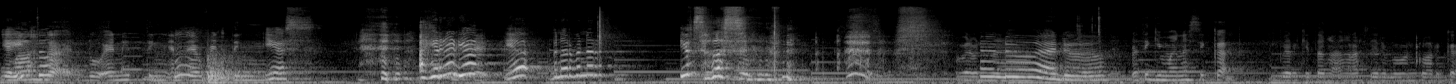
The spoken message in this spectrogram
ya malah itu. nggak do anything and everything. Yes. Akhirnya dia ya benar-benar useless Bener-bener. aduh aduh. Berarti gimana sih kak biar kita nggak ngerasa jadi beban keluarga?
